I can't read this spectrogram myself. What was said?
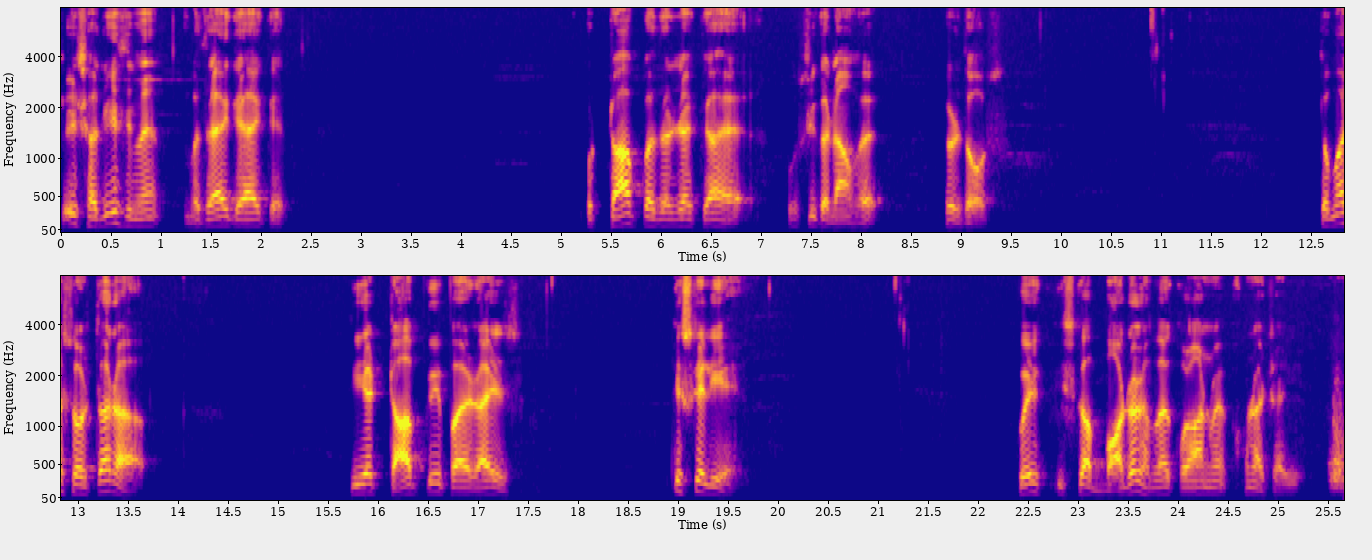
تو اس حدیث میں بتایا گیا ہے کہ ٹاپ کا درجہ کیا ہے اسی کا نام ہے فردوس تو میں سوچتا رہا کہ یہ ٹاپ کی پیراڈائز کس کے لیے کوئی اس کا ماڈل ہمیں قرآن میں ہونا چاہیے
